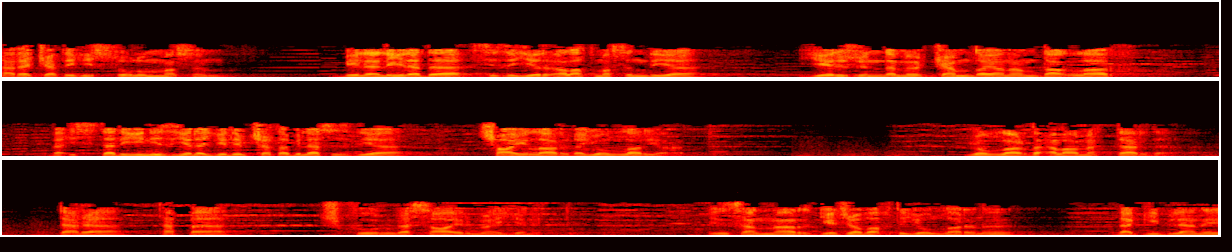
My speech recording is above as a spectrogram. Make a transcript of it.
hərəkəti hiss olunmasın. Beləliklə də sizi yırğalatmasın deyə yer üzündə möhkəm dayanan dağlar və istədiyiniz yerə gedib çata biləsiz deyə çaylar və yollar yaratdı. Yollarda əlamətlər də dərə, təpə, çukur və sair müəyyən etdi. İnsanlar gecə vaxtı yollarını və qibləni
